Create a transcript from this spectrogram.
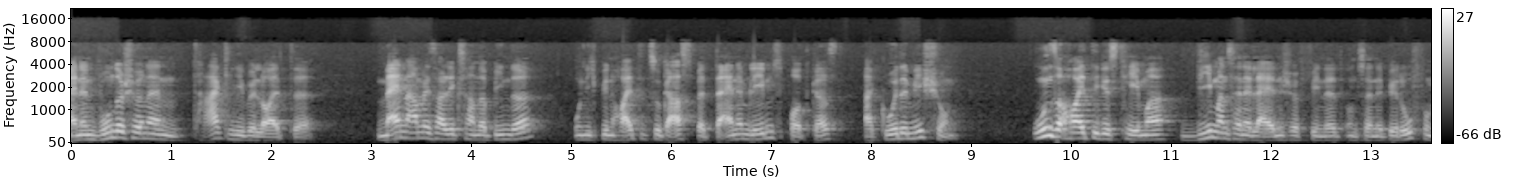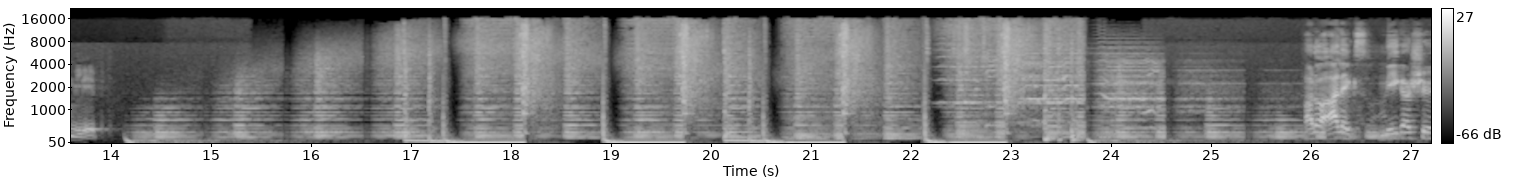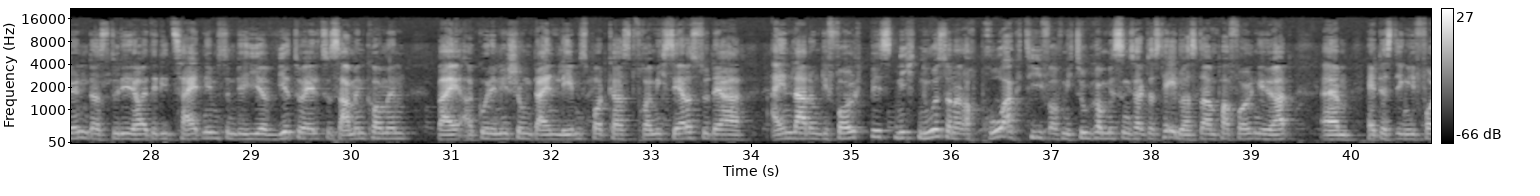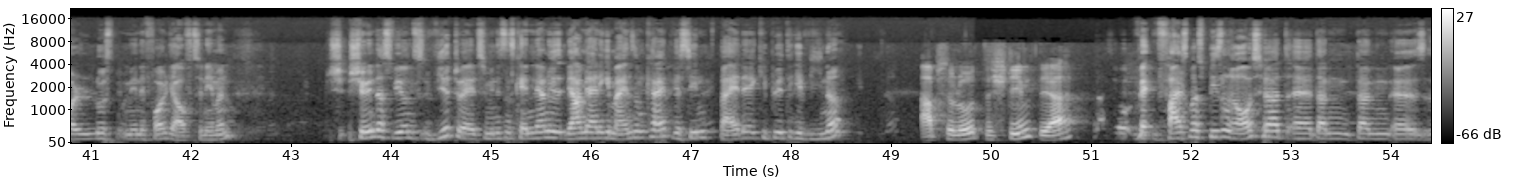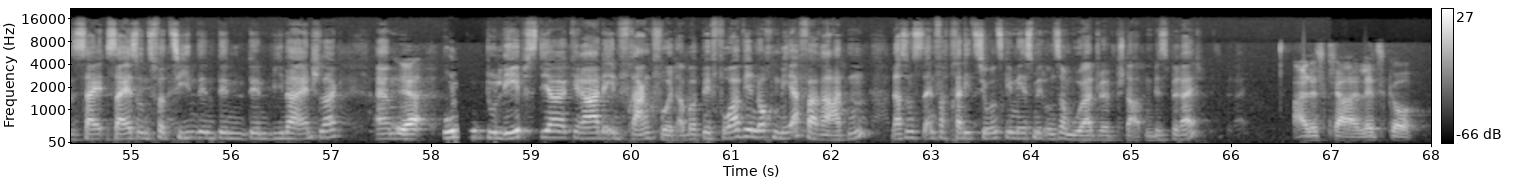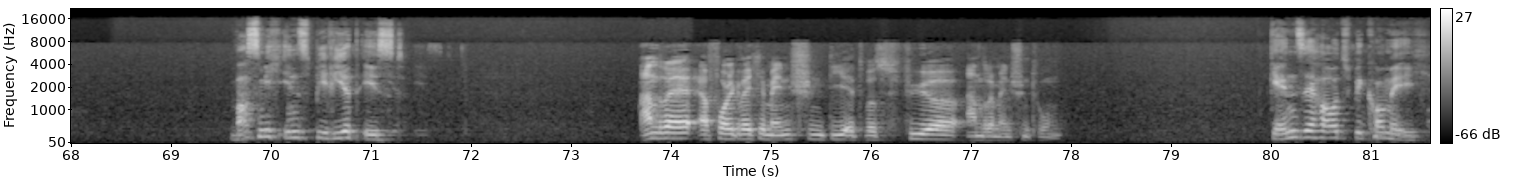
Einen wunderschönen Tag, liebe Leute. Mein Name ist Alexander Binder und ich bin heute zu Gast bei deinem Lebenspodcast A gute Mischung. Unser heutiges Thema, wie man seine Leidenschaft findet und seine Berufung lebt. Alex, mega schön, dass du dir heute die Zeit nimmst und wir hier virtuell zusammenkommen bei A gute Mischung, dein Lebenspodcast. Freue mich sehr, dass du der Einladung gefolgt bist, nicht nur, sondern auch proaktiv auf mich zugekommen bist und gesagt hast, hey, du hast da ein paar Folgen gehört, ähm, hättest irgendwie voll Lust, mit mir eine Folge aufzunehmen. Schön, dass wir uns virtuell zumindest kennenlernen. Wir haben ja eine Gemeinsamkeit, wir sind beide gebürtige Wiener. Absolut, das stimmt, ja. Also, falls man es ein bisschen raushört, äh, dann, dann äh, sei, sei, es uns verziehen, den, den, den Wiener Einschlag. Ähm, ja. Und du lebst ja gerade in Frankfurt. Aber bevor wir noch mehr verraten, lass uns einfach traditionsgemäß mit unserem Wordrap starten. Bist du bereit? Alles klar, let's go. Was mich inspiriert ist. Andere erfolgreiche Menschen, die etwas für andere Menschen tun. Gänsehaut bekomme ich?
